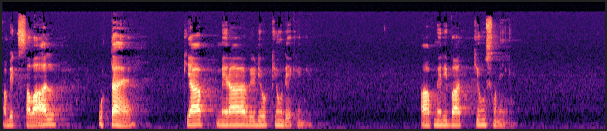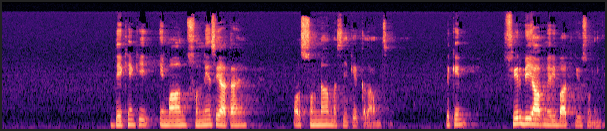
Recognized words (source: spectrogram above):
اب ایک سوال اٹھتا ہے کہ آپ میرا ویڈیو کیوں دیکھیں گے؟ آپ میری بات کیوں سنیں گے؟ دیکھیں کہ ایمان سننے سے آتا ہے اور سننا مسیح کے کلام سے۔ لیکن پھر بھی آپ میری بات کیوں سنیں گے؟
